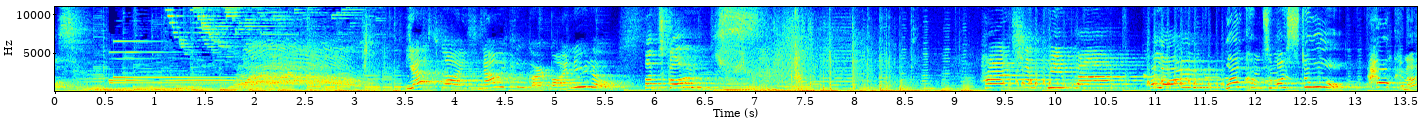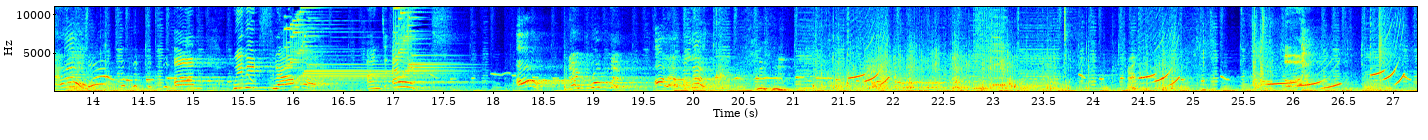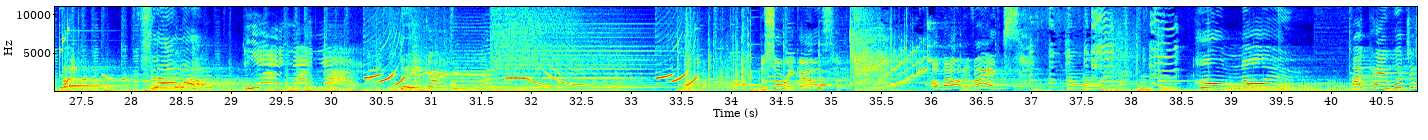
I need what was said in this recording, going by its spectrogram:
Noodles. Yes, guys, now we can go buy noodles. Let's go! Hi, shopkeeper! Hello, welcome to my store. How can I help? Um, we need flour. And eggs. Ah, no problem. I'll have a look.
